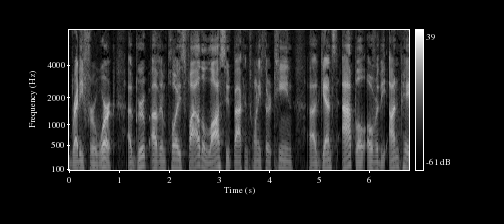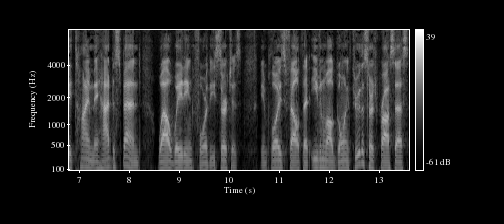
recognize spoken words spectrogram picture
ready for work. A group of employees filed a lawsuit back in 2013 against Apple over the unpaid time they had to spend while waiting for these searches. The employees felt that even while going through the search process,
